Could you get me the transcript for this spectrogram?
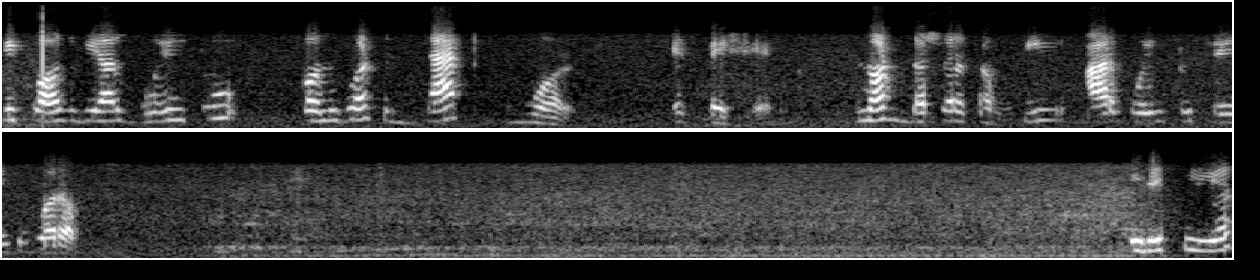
because we are going to convert that word especially. Not dasharatham we are going to change varam is it clear?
